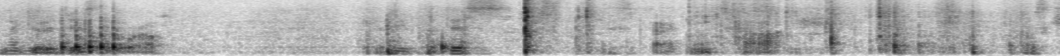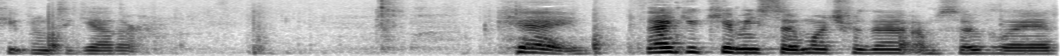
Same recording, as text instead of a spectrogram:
when I go to Disney World. Let me put this this back on top. Let's keep them together. Okay, thank you, Kimmy, so much for that. I'm so glad.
